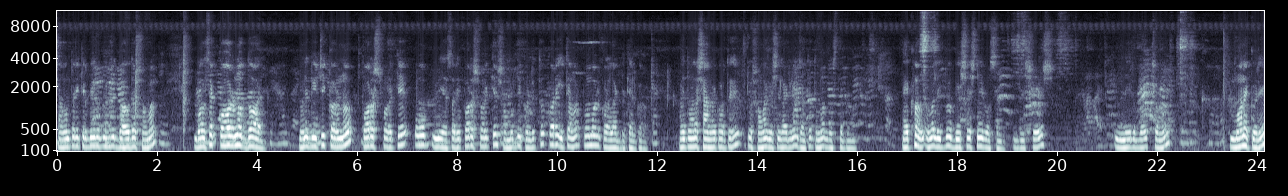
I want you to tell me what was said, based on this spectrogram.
সামান্তরিকের বিপরীত বাহুদের সমান। বলছে কর্ণ কর্ণদ্বয় মানে দুইটি কর্ণ পরস্পরকে ও সরি পরস্পরকে সমুদ্রী খণ্ডিত করে। এটা আমার প্রমাণ করা লাগবে, খেয়াল করো। আমি তোমাদের সামনে করতেছি একটু সময় বেশি লাগলেও যাতে তোমরা বুঝতে পারো। এখন আমরা লিখব বিশেষ নির্বাচন। বিশেষ নির্বাচন মনে করি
